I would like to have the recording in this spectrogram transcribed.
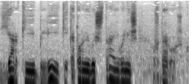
яркие блики, которые выстраивались в дорожку.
